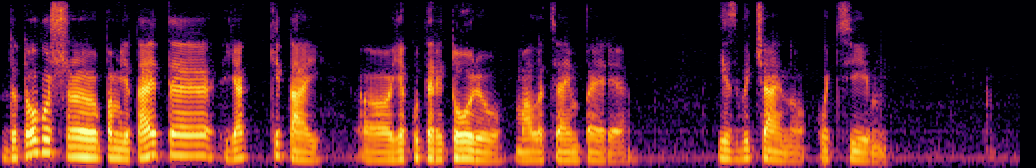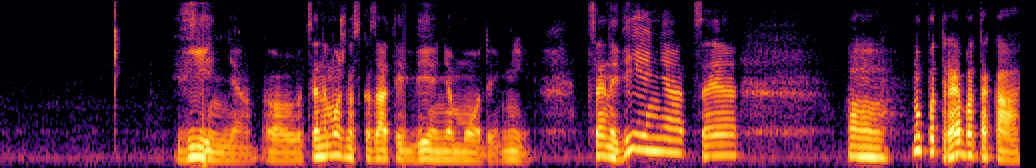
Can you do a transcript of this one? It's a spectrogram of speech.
До того ж, е, пам'ятаєте, як Китай, е, яку територію мала ця імперія. І, звичайно, оці віяння, е, це не можна сказати віяння моди. Ні. Це не віяння, це е, ну, потреба така.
